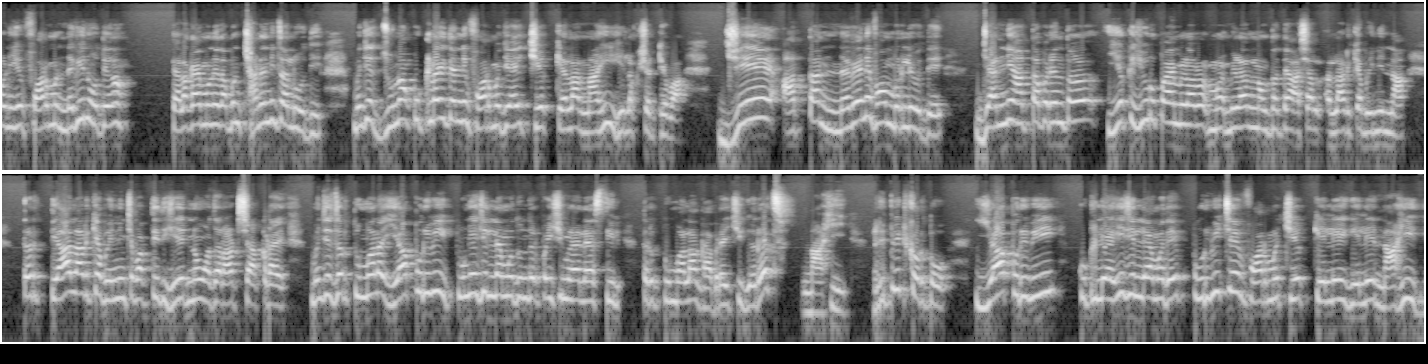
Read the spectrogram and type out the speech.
पण हे फॉर्म नवीन होते ना. त्याला काय म्हणूयात आपण छाननी चालू होती. म्हणजे जुना कुठलाही त्यांनी फॉर्म जे आहे चेक केला नाही हे लक्षात ठेवा. जे आता नव्याने फॉर्म भरले होते ज्यांनी आतापर्यंत एकही रुपया मिळाला मिळाला नव्हता त्या अशा लाडक्या बहिणींना तर त्या लाडक्या बहिणींच्या बाबतीत हे नऊ हजार आठशे आकडा आहे. म्हणजे जर तुम्हाला यापूर्वी पुणे जिल्ह्यामधून जर पैसे मिळाले असतील तर तुम्हाला घाबरायची गरज नाही. रिपीट करतो. यापूर्वी कुठल्याही जिल्ह्यामध्ये पूर्वीचे फॉर्म चेक केले गेले नाहीत.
